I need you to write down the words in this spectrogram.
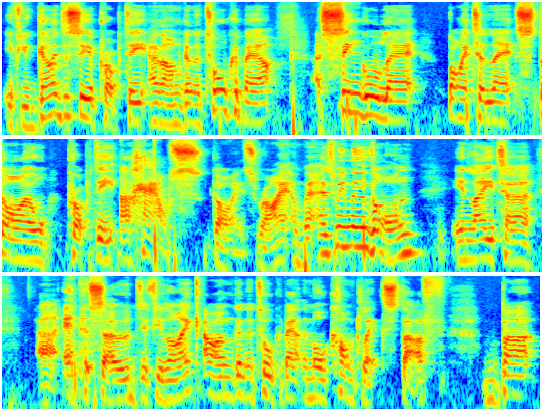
If you're going to see a property, and I'm going to talk about a single let buy to let style property, a house, guys, right? And as we move on in later uh, episodes, if you like, I'm going to talk about the more complex stuff. But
